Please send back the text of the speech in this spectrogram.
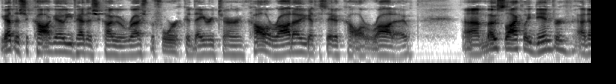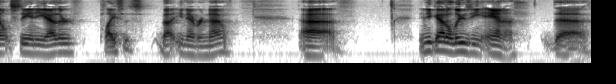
You got the Chicago, you've had the Chicago Rush before. Could they return? Colorado, you got the state of Colorado. Um, most likely Denver. I don't see any other places, but you never know. Uh, then you got a Louisiana. The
